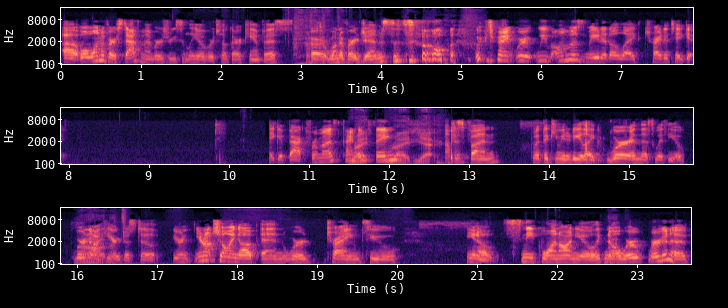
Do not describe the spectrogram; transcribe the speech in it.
Uh, well, one of our staff members recently overtook our campus or one of our gyms, so we're trying. We're we've almost made it a like try to take it take it back from us kind right, of thing. Right. Yeah. Is fun with the community. Like we're in this with you. We're No, not here just to. You're you're not showing up and we're trying to, you know, sneak one on you. Like no, Right. we're we're gonna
